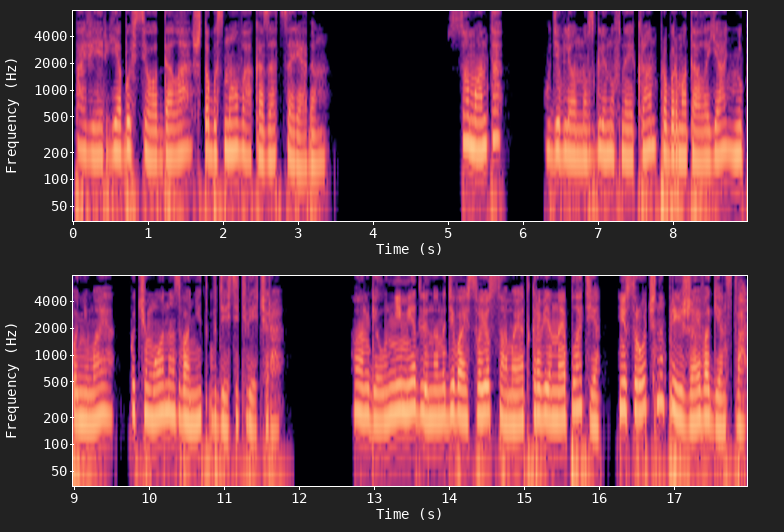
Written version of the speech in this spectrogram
Поверь, я бы все отдала, чтобы снова оказаться рядом. «Саманта?» Удивленно взглянув на экран, пробормотала я, не понимая, почему она звонит в десять вечера. «Ангел, немедленно надевай свое самое откровенное платье и срочно приезжай в агентство».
